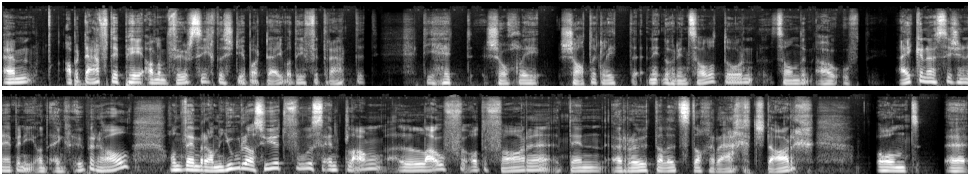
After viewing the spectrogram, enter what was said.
Ähm, aber die FDP an und für sich, das ist die Partei, die die vertreten, die hat schon ein bisschen Schaden gelitten, nicht nur in Solothurn, sondern auch auf der eidgenössischen Ebene und eigentlich überall. Und wenn wir am Jura-Südfuss entlang laufen oder fahren, dann rötelt es doch recht stark. Und äh,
